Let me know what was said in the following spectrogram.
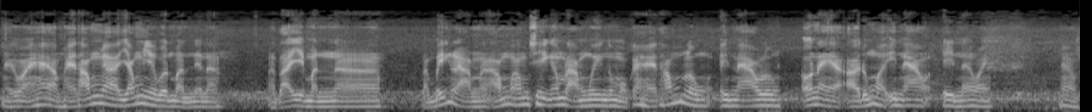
Này, các bạn thấy không? Hệ thống à, giống như bên mình vậy nè. Mà tại vì mình à, là biết biến làm ổng ổng xuyên ổng làm nguyên một cái hệ thống luôn in out luôn. Ở này à đúng rồi in out in các bạn thấy không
